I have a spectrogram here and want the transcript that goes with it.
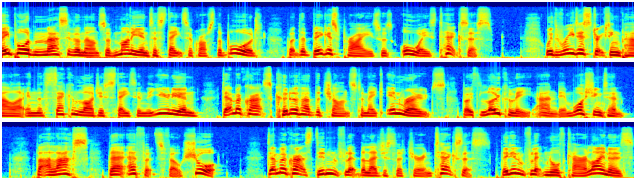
They poured massive amounts of money into states across the board, but the biggest prize was always Texas. With redistricting power in the second largest state in the Union, Democrats could have had the chance to make inroads, both locally and in Washington. But alas, their efforts fell short. Democrats didn't flip the legislature in Texas, they didn't flip North Carolina's,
